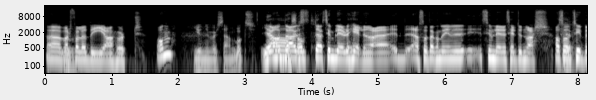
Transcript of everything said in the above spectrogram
Eh, I hvert fall av de jeg har hørt om. Universe Sandbox. Ja, der, der simulerer du hele univer- altså, Der kan du simulere et helt univers. Altså type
